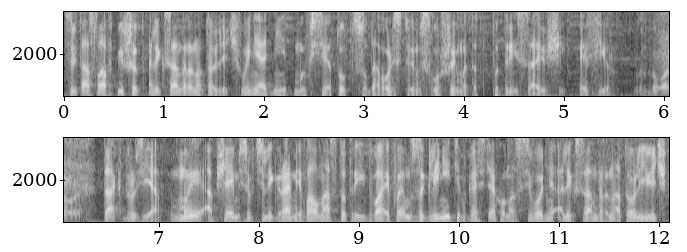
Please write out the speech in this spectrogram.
Святослав пишет, Александр Анатольевич, вы не одни, мы все тут с удовольствием слушаем этот потрясающий эфир. Здорово. Так, друзья, мы общаемся в Телеграме «Волна 103.2 FM». Загляните, в гостях у нас сегодня Александр Анатольевич,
